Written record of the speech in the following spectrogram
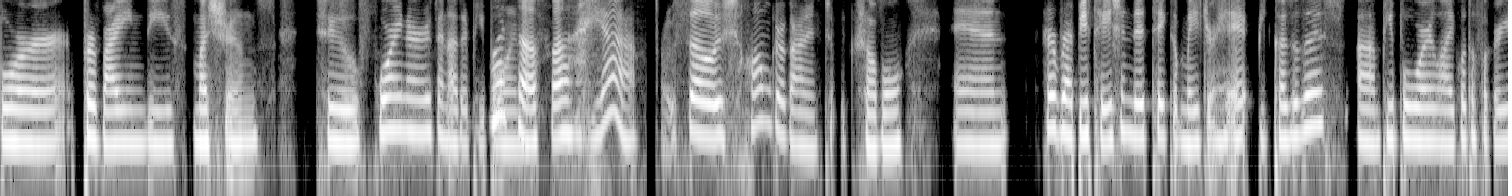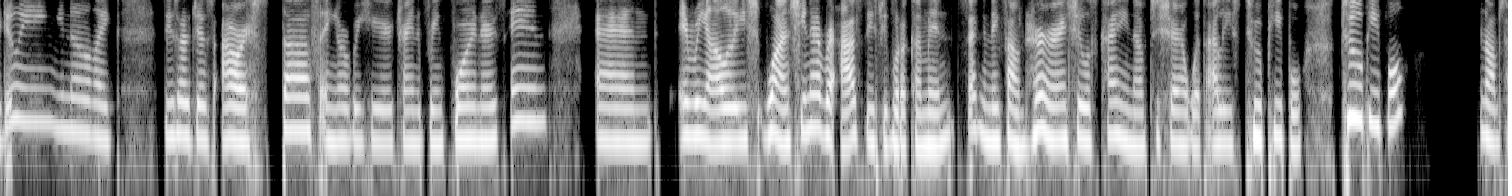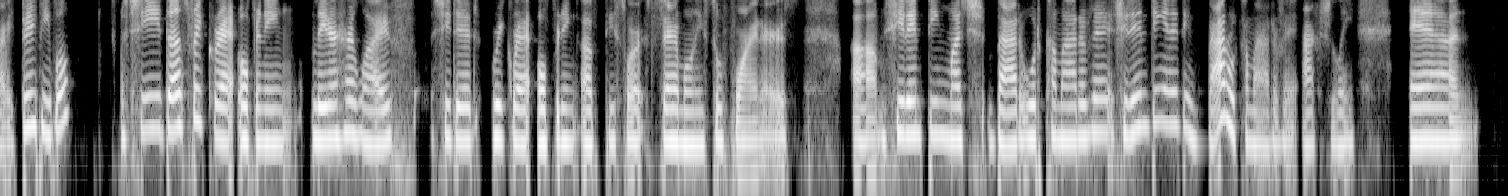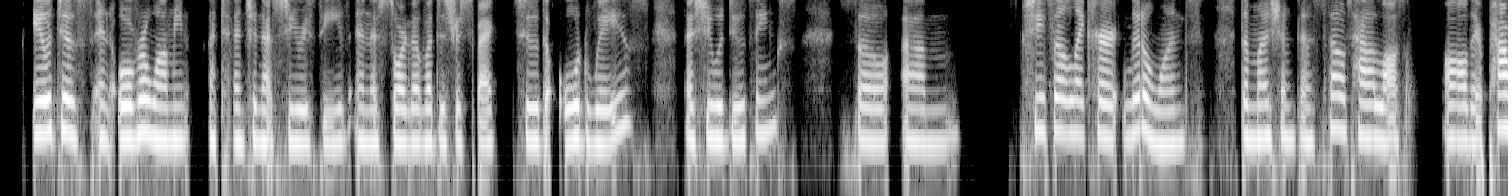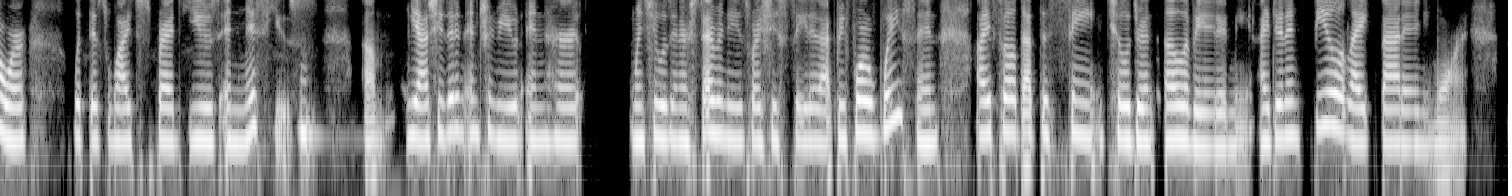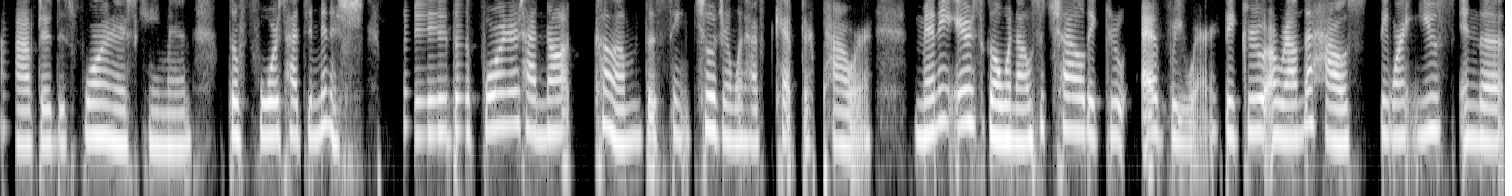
for providing these mushrooms to foreigners and other people. What and the fuck? yeah. So Homegirl got into trouble and her reputation did take a major hit because of this. Um, people were like, What the fuck are you doing? You know, like these are just our stuff, and you're over here trying to bring foreigners in. And in reality, one, she never asked these people to come in. Second, they found her and she was kind enough to share with at least two people. Two people, no, I'm sorry, three people she does regret opening later in her life she did regret opening up these sort of ceremonies to foreigners. Um, she didn't think much bad would come out of it. She didn't think anything bad would come out of it actually. And it was just an overwhelming attention that she received and a sort of a disrespect to the old ways that she would do things. So um, she felt like her little ones the mushrooms themselves had lost all their power with this widespread use and misuse. Um, yeah, she did an interview in her when she was in her 70s where she stated that before Wasson, I felt that the saint children elevated me. I didn't feel like that anymore. After these foreigners came in, the force had diminished. If the foreigners had not come, the saint children would have kept their power. Many years ago, when I was a child, they grew everywhere. They grew around the house. They weren't used in the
